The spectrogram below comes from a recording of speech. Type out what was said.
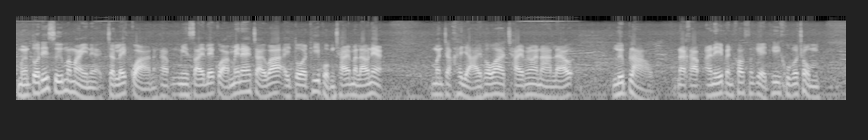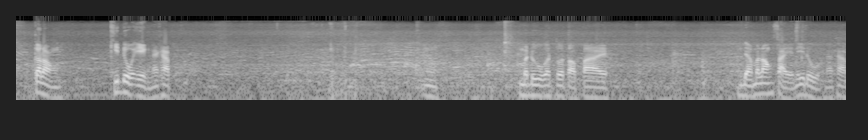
เหมือนตัวที่ซื้อมาใหม่เนี่ยจะเล็กกว่านะครับ มีไซส์เล็กกว่าไม่แน่ใจว่าไอตัวที่ผมใช้มาแล้วเนี่ย มันจะขยายเพราะว่าใช้มานานแล้วหรือเปล่านะครับ อันนี้เป็นข้อสังเกตที่คุณผู้ชมก็ลองคิดดูเองนะครับมมาดูกันตัวต่อไป เดี๋ยวมาลองใส่นี่ดูนะครับ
